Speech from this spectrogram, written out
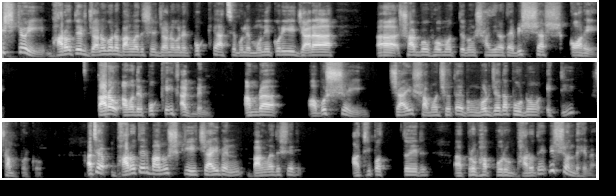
নিশ্চয়ই ভারতের জনগণ বাংলাদেশের জনগণের পক্ষে আছে বলে মনে করি, যারা সার্বভৌমত্ব এবং স্বাধীনতায় বিশ্বাস করে তারাও আমাদের পক্ষেই থাকবেন। আমরা অবশ্যই চাই সমঝোতা এবং মর্যাদাপূর্ণ একটি সম্পর্ক। আচ্ছা ভারতের মানুষ কি চাইবেন বাংলাদেশের আধিপত্যের প্রভাব পড়ুক ভারতে? নিঃসন্দেহে না।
